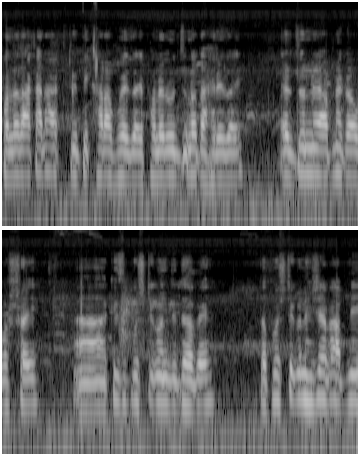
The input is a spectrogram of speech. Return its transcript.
ফলের আকার আকৃতি খারাপ হয়ে যায়, ফলের উজ্জ্বলতা হারিয়ে যায়। এর জন্য আপনাকে অবশ্যই কিছু পুষ্টিগুণ দিতে হবে। তো পুষ্টিগুণ হিসেবে আপনি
